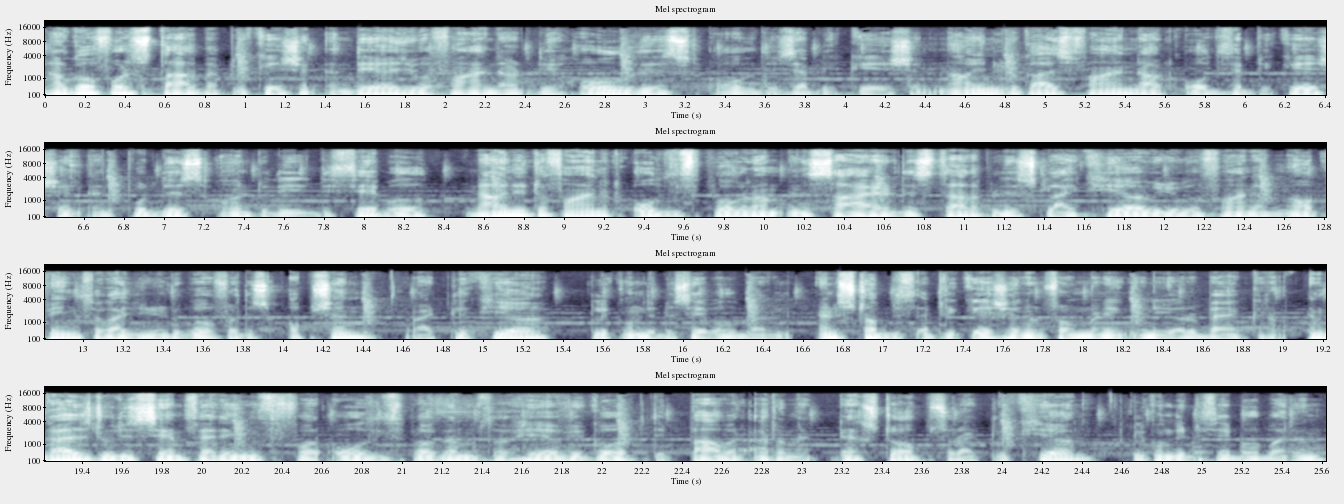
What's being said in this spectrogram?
now go for start application and there you will find out the whole list of this application. Now you need to guys find out all this application and put this onto the disable. Now you need to find out all this program inside the startup list like here you will find a NoPing. So guys you need to go for this option, right click here, click on the disable button and stop this application from running in your background. And guys do the same settings for all these programs. So here we got the power automate desktop. So right click here, click on the disable button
